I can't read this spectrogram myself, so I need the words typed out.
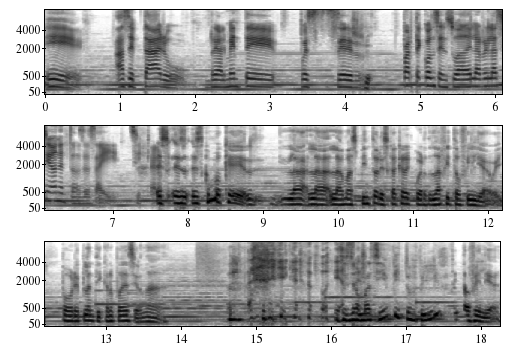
eh, aceptar o realmente, pues, ser parte consensuada de la relación, entonces ahí sí, claro. Es, es, es como que la, la, la, más pintoresca que recuerdo es la fitofilia, güey. Pobre plantica no puede decir nada. ¿Se llama así, fitofilia? Fitofilia.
